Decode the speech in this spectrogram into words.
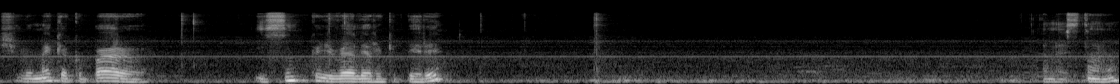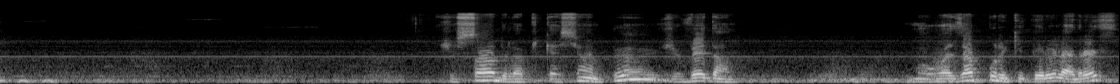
Je le mets quelque part euh, ici que je vais aller récupérer. Un instant. hein. Je sors de l'application un peu. Je vais dans mon WhatsApp pour récupérer l'adresse.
